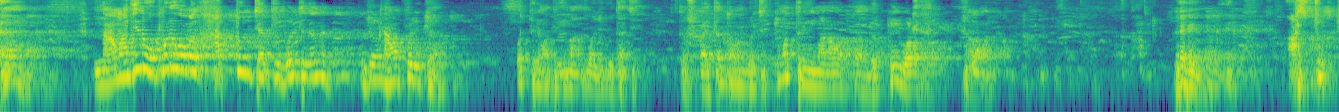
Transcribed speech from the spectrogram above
হ্যাঁ? নামাজের ওপরেও আমার হাত তুলছে আর কি বলছে, জানেন? নামাজ পরীক্ষা ওর থেকে আমাদের ইমান মজবুত আছে। তো শয়তান তখন বলছে, তোমার থেকে ইমান আমার কম তুমি বড় সালাম আশ্চর্য।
